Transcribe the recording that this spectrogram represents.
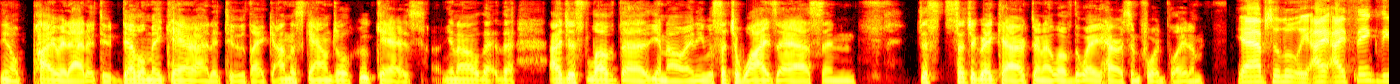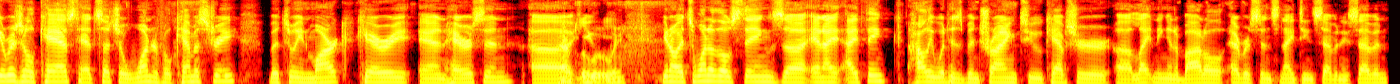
you know pirate attitude devil may care attitude like i'm a scoundrel who cares? You know that, that i just loved that you know and he was such a wise ass and just such a great character and i love the way harrison ford played him yeah, absolutely. I, I think the original cast had such a wonderful chemistry between Mark, Carrie, and Harrison. Uh, absolutely. You, you, know, it's one of those things, uh, and I, I think Hollywood has been trying to capture uh, lightning in a bottle ever since 1977. Um,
